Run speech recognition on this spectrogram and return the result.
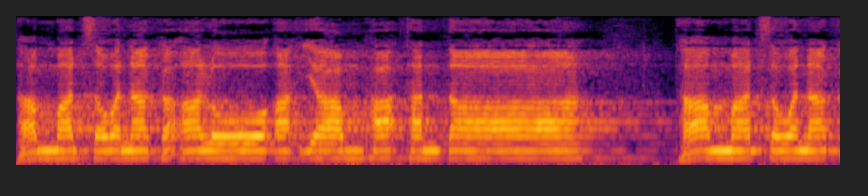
ธรรมัสวนกาโลอะยามภะทันตา ธรรมัสวนก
